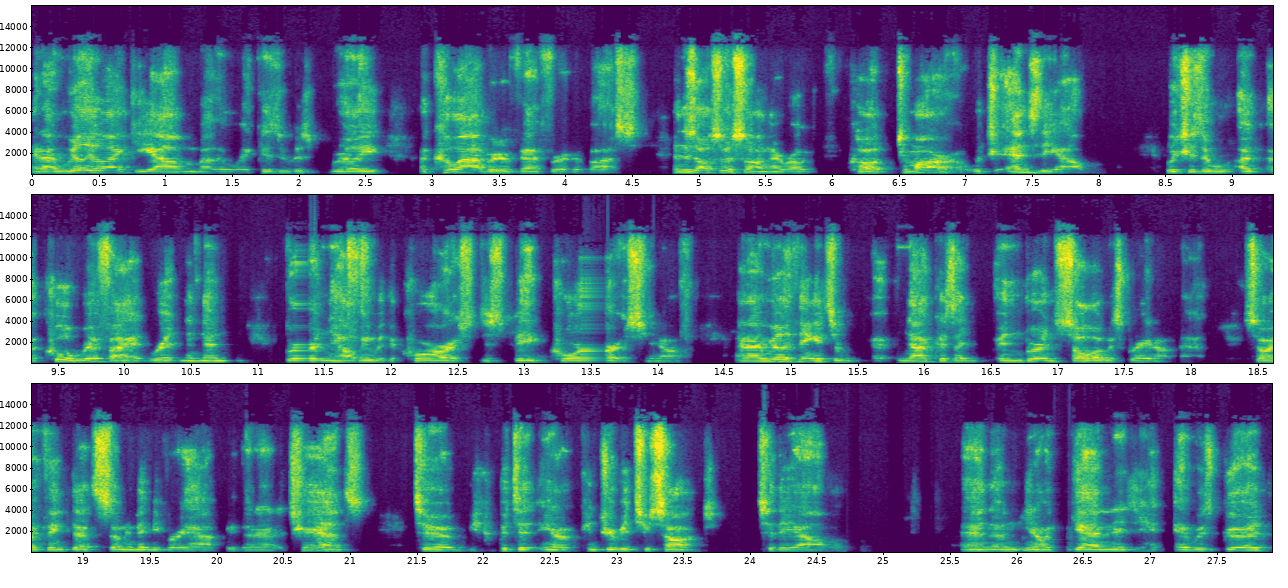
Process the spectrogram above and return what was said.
And I really liked the album, by the way, because it was really a collaborative effort of us. And there's also a song I wrote called Tomorrow, which ends the album, which is a, a, a cool riff I had written. And then Berton helped me with the chorus, this big chorus, you know. And I really think it's a, not because I, and Berton's solo was great on that. So I think that's something that made me very happy that I had a chance to, you know, contribute two songs to the album. And then, you know, again, it, it was good,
